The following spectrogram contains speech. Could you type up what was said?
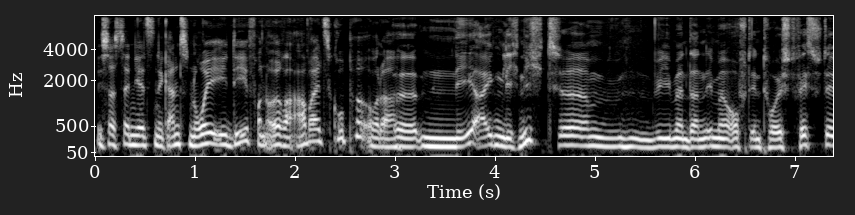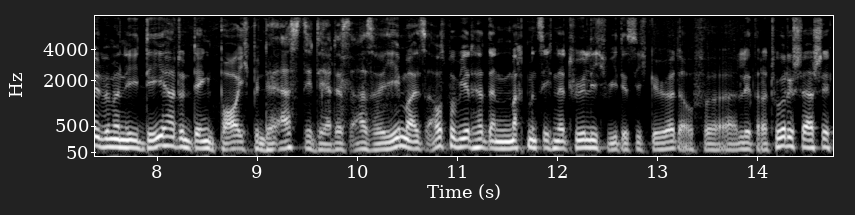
Ist das denn jetzt eine ganz neue Idee von eurer Arbeitsgruppe? Oder? Äh, nee, eigentlich nicht. Ähm, wie man dann immer oft enttäuscht feststellt, wenn man eine Idee hat und denkt, boah, ich bin der Erste, der das also jemals ausprobiert hat, dann macht man sich natürlich, wie das sich gehört, auf äh, Literaturrecherche.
